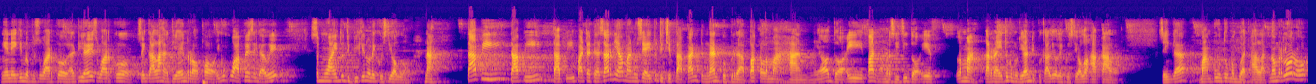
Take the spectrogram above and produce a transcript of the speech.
Ngene iki mlebu swarga, hadiahe swarga, sing kalah hadiahe neraka. Iku kabeh sing semua itu dibikin oleh Gusti Allah. Nah, tapi tapi tapi pada dasarnya manusia itu diciptakan dengan beberapa kelemahan ya dhaifan nomor siji dhaif lemah karena itu kemudian dibekali oleh Gusti Allah akal sehingga mampu untuk membuat alat. Nomor loro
